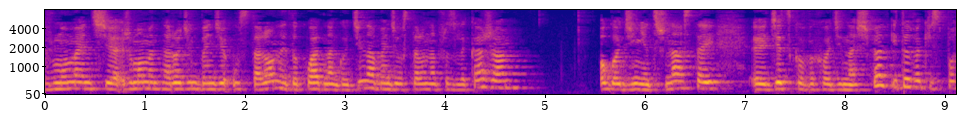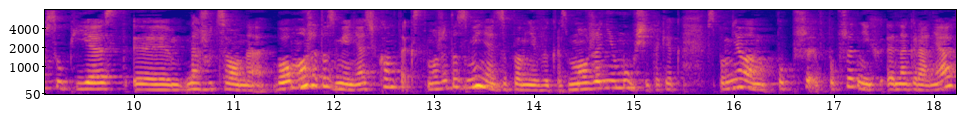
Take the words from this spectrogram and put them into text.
w momencie, że moment narodzin będzie ustalony, dokładna godzina będzie ustalona przez lekarza, o godzinie 13 y, dziecko wychodzi na świat i to w jakiś sposób jest y, narzucone, bo może to zmieniać kontekst, może to zmieniać zupełnie wykres, może nie musi. Tak jak wspomniałam w poprzednich e, nagraniach,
